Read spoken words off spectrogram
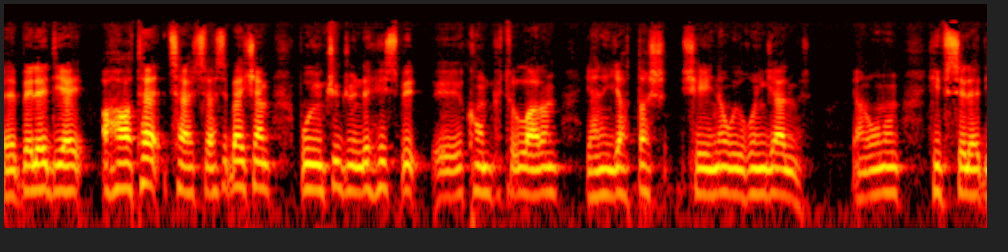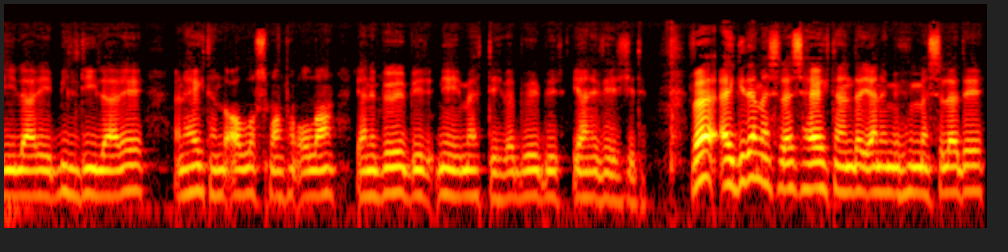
e, belə deyək, əhatə çərçivəsi bəlkə bugünkü gündə heç bir e, kompüterların, yəni yaddaş şeyinə uyğun gəlmir. Yəni onun hifz elədikləri, bildikləri, yəni həqiqətən də Allah Subhanahu olan, yəni böyük bir nemətdir və böyük bir yəni vergidir. Və əqidə məsələsi həqiqətən də yəni mühüm məsələdir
